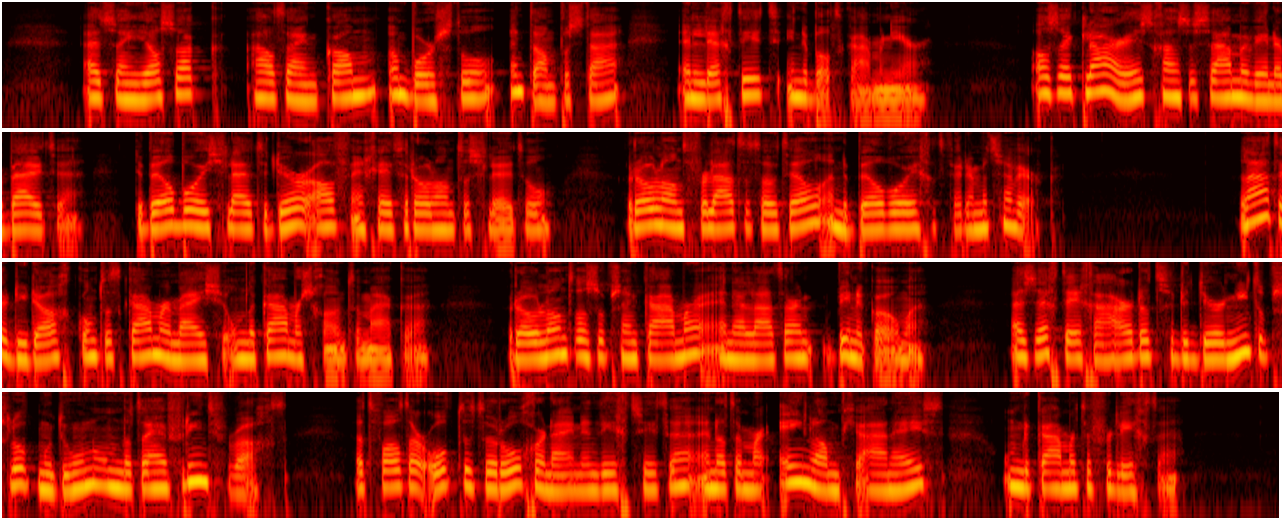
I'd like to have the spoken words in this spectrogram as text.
Uit zijn jaszak haalt hij een kam, een borstel en tandpasta en legt dit in de badkamer neer. Als hij klaar is, gaan ze samen weer naar buiten. De bellboy sluit de deur af en geeft Roland de sleutel. Roland verlaat het hotel en de bellboy gaat verder met zijn werk. Later die dag komt het kamermeisje om de kamer schoon te maken. Roland was op zijn kamer en hij laat haar binnenkomen. Hij zegt tegen haar dat ze de deur niet op slot moet doen omdat hij een vriend verwacht. Het valt haar op dat de rolgordijnen dicht zitten en dat hij maar één lampje aan heeft om de kamer te verlichten.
